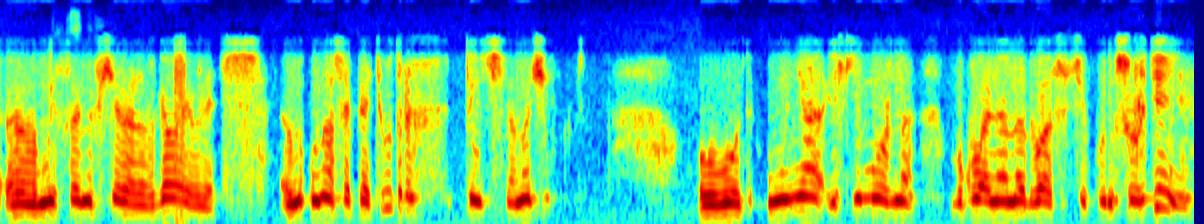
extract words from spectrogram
Э, мы с вами вчера разговаривали. У нас опять утро, 3 часа ночи. Вот. У меня, если можно, буквально на 20 секунд суждение,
